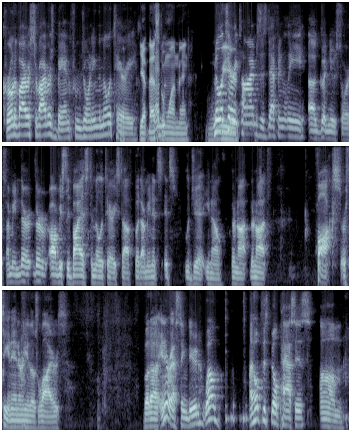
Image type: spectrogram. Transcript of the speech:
Coronavirus survivors banned from joining the military. Yep, that's And- the one, man. Military Weird. Times is definitely a good news source. I mean, they're they're obviously biased to military stuff, but I mean, it's it's legit. You know, they're not they're not Fox or CNN or any of those liars. But uh, interesting, dude. Well, I hope this bill passes. Um,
